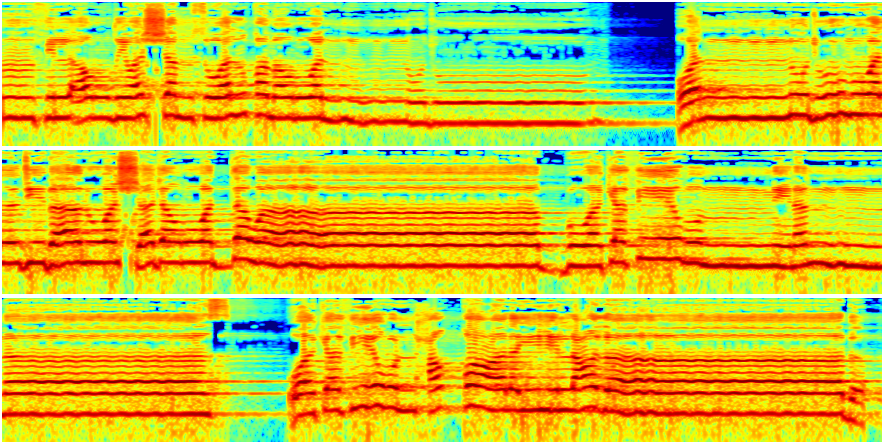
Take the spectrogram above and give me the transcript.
في الأرض والشمس والقمر والنجوم والنجوم والجبال والشجر والدواب وكثير من الناس وكثير حق عليه العذاب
